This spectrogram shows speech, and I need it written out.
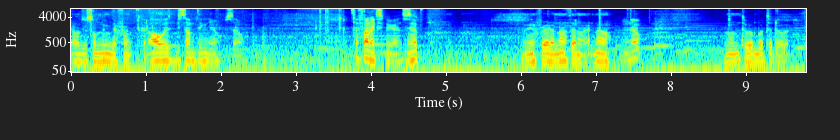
I'll do something different. Could always be something new. So it's a fun experience. Yep. I ain't afraid of nothing right now. Nope. Nothing to it but to do it.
